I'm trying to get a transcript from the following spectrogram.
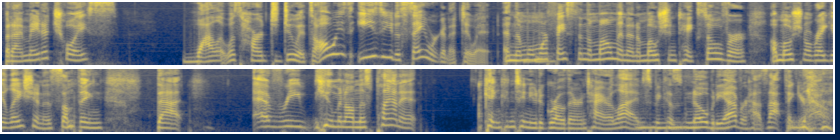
but I made a choice while it was hard to do. It's always easy to say we're going to do it. And then when we're mm-hmm. faced in the moment and emotion takes over, emotional regulation is something that every human on this planet can continue to grow their entire lives mm-hmm. because nobody ever has that figured out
